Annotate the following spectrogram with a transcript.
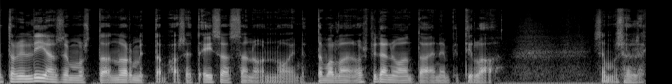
että oli liian semmoista normittavaa se, että ei saa sanoa noin. Että tavallaan olisi pitänyt antaa enempi tilaa semmoiselle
